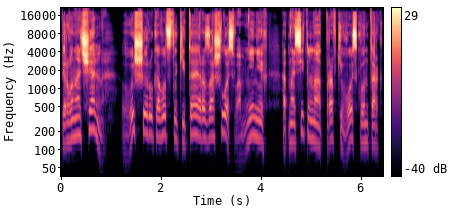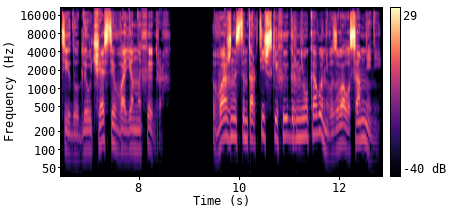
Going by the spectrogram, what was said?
Первоначально высшее руководство Китая разошлось во мнениях относительно отправки войск в Антарктиду для участия в военных играх. Важность антарктических игр ни у кого не вызывала сомнений,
